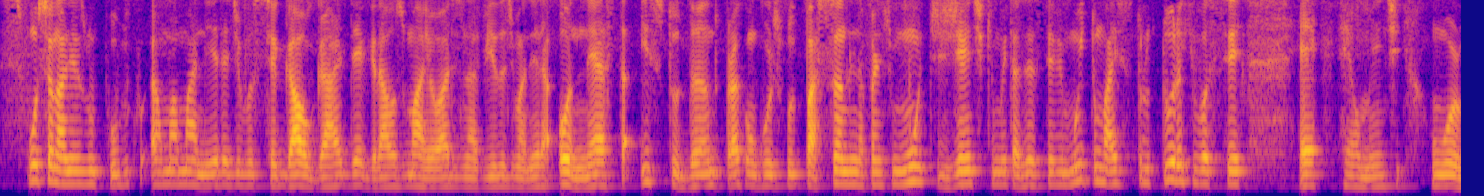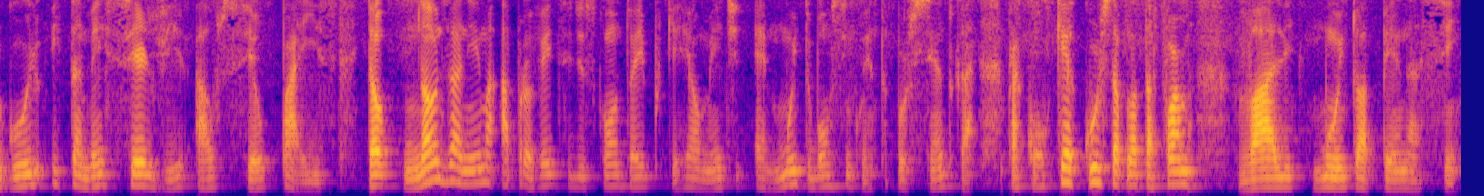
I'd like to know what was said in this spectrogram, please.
funcionalismo público é uma maneira de você galgar degraus maiores na vida de maneira honesta, estudando para concurso público, passando na frente de muita gente que muitas vezes teve muito mais estrutura que você. É realmente um orgulho e também servir ao seu país. Então, não desanima, aproveite esse desconto aí, porque realmente é muito bom, 50%, cara. Para qualquer curso da plataforma, vale muito a pena sim.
